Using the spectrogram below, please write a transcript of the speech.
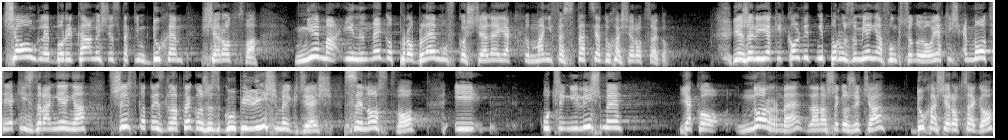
ciągle borykamy się z takim duchem sieroctwa. Nie ma innego problemu w Kościele, jak manifestacja ducha sierocego. Jeżeli jakiekolwiek nieporozumienia funkcjonują, jakieś emocje, jakieś zranienia, wszystko to jest dlatego, że zgubiliśmy gdzieś synostwo i uczyniliśmy jako normę dla naszego życia ducha sierocego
